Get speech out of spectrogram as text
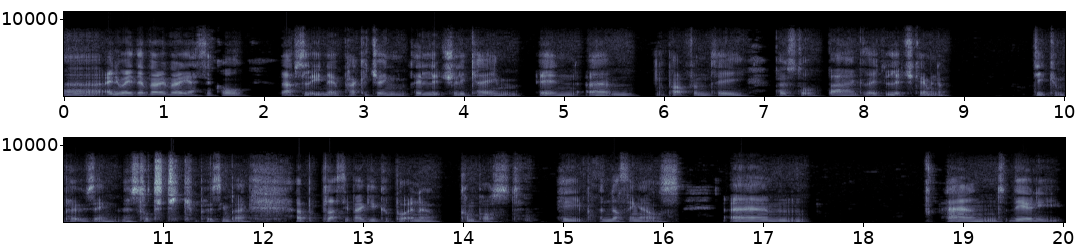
Uh, anyway, they're very, very ethical. Absolutely no packaging. They literally came in, um, apart from the postal bag, they literally came in a decomposing, no, it's not a decomposing bag, a plastic bag you could put in a compost heap and nothing else. Um, and the only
